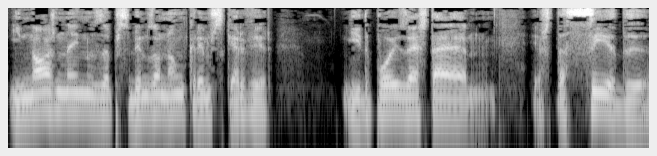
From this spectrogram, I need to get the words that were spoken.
e nós nem nos apercebemos ou não queremos sequer ver. E depois esta, esta sede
